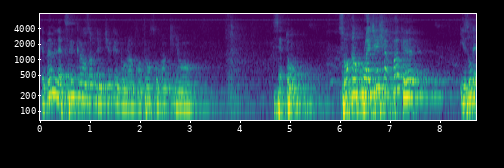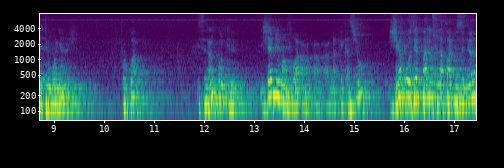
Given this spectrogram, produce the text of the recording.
que même les plus grands hommes de Dieu que nous rencontrons souvent qui ont ces dons sont encouragés chaque fois qu'ils ont des témoignages. Pourquoi? Ils se rendent compte que j'ai mis ma foi en, application, j'ai osé parler de la part du Seigneur,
